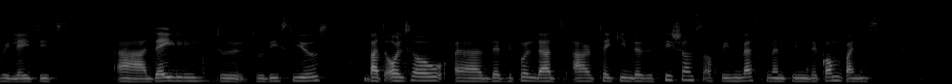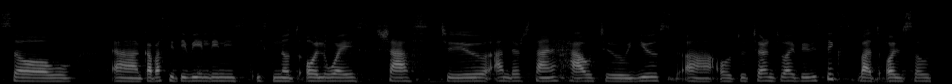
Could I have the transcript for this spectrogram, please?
related uh, daily to, to this use, but also uh, the people that are taking the decisions of investment in the companies. So uh, capacity building is, is not always just to understand how to use uh, or to turn to IPv6, but also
